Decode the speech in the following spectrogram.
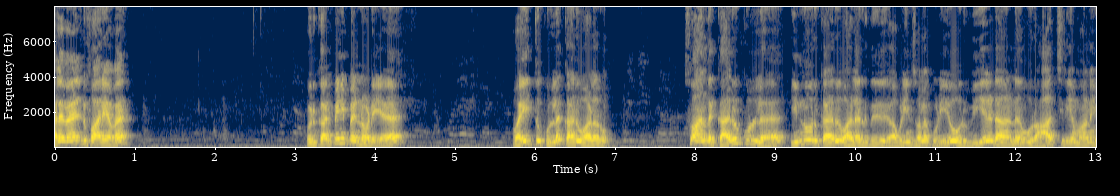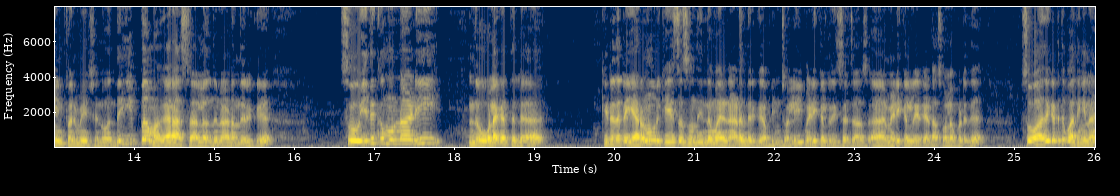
ஹலோ வேல்டு ஃபார் எவர் ஒரு கர்ப்பிணி பெண்ணுடைய வயிற்றுக்குள்ள கரு வளரும். ஸோ அந்த கருக்குள்ள இன்னொரு கரு வளருது அப்படின்னு சொல்லக்கூடிய ஒரு வியர்டான ஒரு ஆச்சரியமான இன்ஃபர்மேஷன் வந்து இப்போ மகாராஷ்டிராவில் வந்து நடந்திருக்கு. ஸோ இதுக்கு முன்னாடி இந்த உலகத்தில் கிட்டத்தட்ட இரநூறு கேசஸ் வந்து இந்த மாதிரி நடந்திருக்கு அப்படின்னு சொல்லி மெடிக்கல் ரிசர்ச்சாக மெடிக்கல் ரிலேட்டடாக சொல்லப்படுது. ஸோ அதுக்கடுத்து பார்த்தீங்கன்னா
